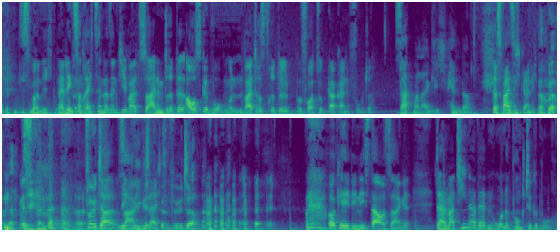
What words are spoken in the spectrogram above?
diesmal nicht. Na, Links- und Rechtshänder sind jeweils zu einem Drittel ausgewogen und ein weiteres Drittel bevorzugt gar keine Pfote. Sagt man eigentlich Händer? Das weiß ich gar nicht. Bei Föter sagen Links- vielleicht. Föter. Okay, die nächste Aussage. Dalmatiner werden ohne Punkte geboren.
